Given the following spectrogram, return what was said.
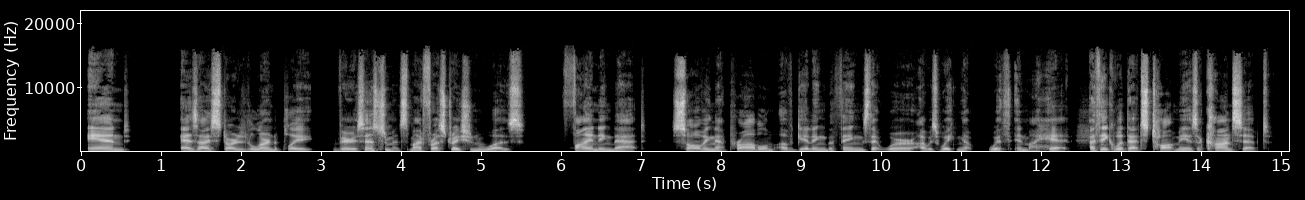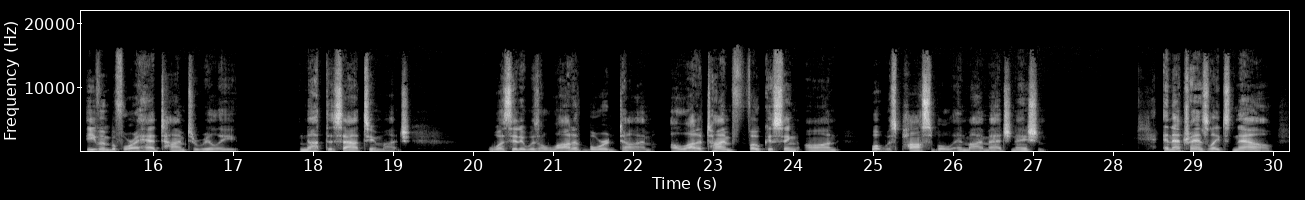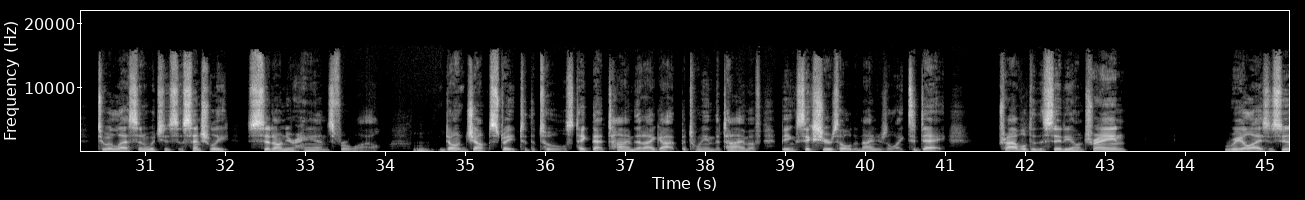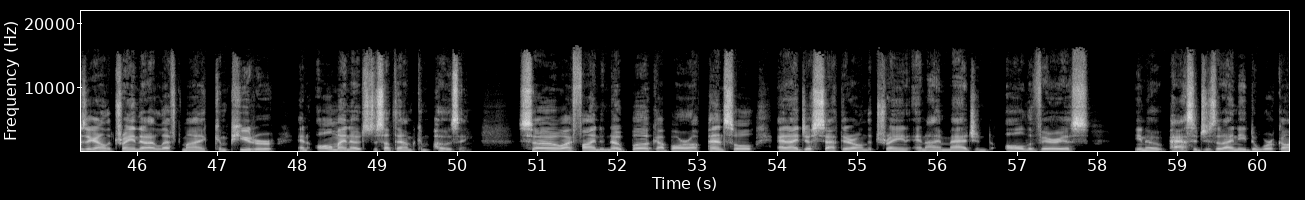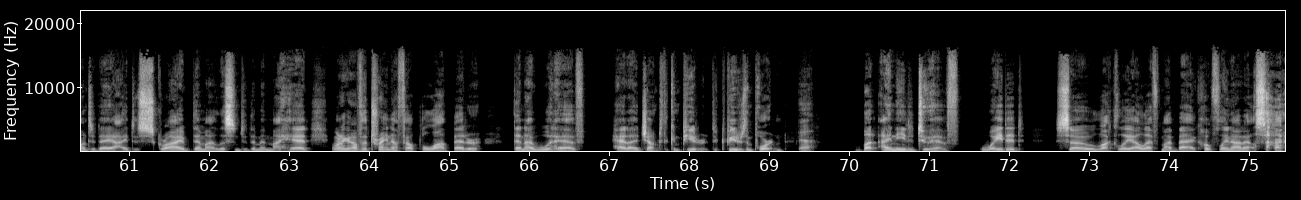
And as I started to learn to play various instruments, my frustration was finding that, solving that problem of getting the things that were I was waking up with in my head. I think what that's taught me as a concept, even before I had time to really nut this out too much, was that it was a lot of board time, a lot of time focusing on what was possible in my imagination. And that translates now to a lesson which is essentially sit on your hands for a while. Mm. Don't jump straight to the tools. Take that time that I got between the time of being six years old and nine years old, like today, travel to the city on train, realize as soon as I got on the train that I left my computer and all my notes to something I'm composing. So I find a notebook, I borrow a pencil, and I just sat there on the train and I imagined all the various, you know, passages that I need to work on today. I described them, I listened to them in my head. And when I got off the train, I felt a lot better than I would have had I jumped to the computer. The computer is important. Yeah. But I needed to have waited so luckily, I left my bag. Hopefully, not outside.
